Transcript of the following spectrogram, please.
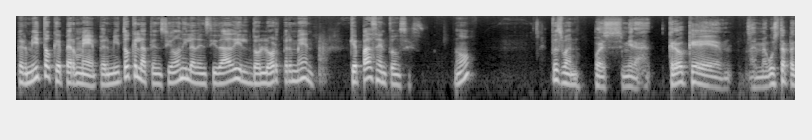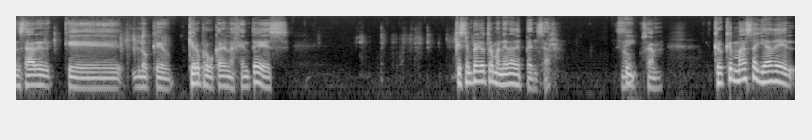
Permito que permee, permito que la tensión y la densidad y el dolor permeen. ¿Qué pasa entonces? ¿no? Pues bueno. Pues mira, creo que me gusta pensar que lo que quiero provocar en la gente es que siempre hay otra manera de pensar. Sí. O sea, creo que más allá de,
